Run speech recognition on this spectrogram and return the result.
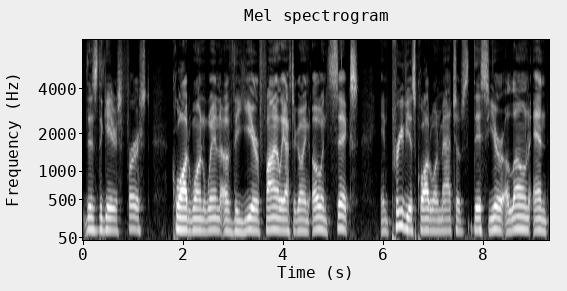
this is the Gators' first quad one win of the year, finally, after going 0 and 6 in previous quad one matchups this year alone. And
